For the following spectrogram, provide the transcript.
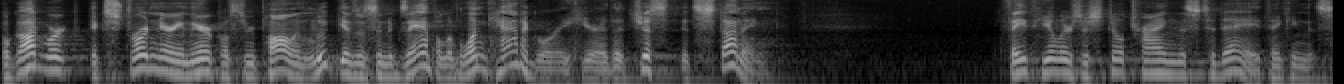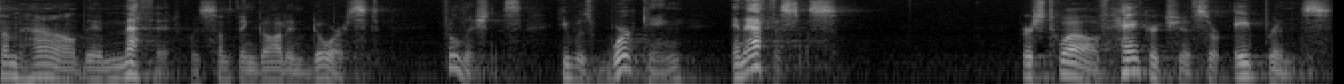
Well, God worked extraordinary miracles through Paul, and Luke gives us an example of one category here that just, it's stunning. Faith healers are still trying this today, thinking that somehow the method was something God endorsed. Foolishness. He was working in Ephesus. Verse 12 handkerchiefs or aprons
